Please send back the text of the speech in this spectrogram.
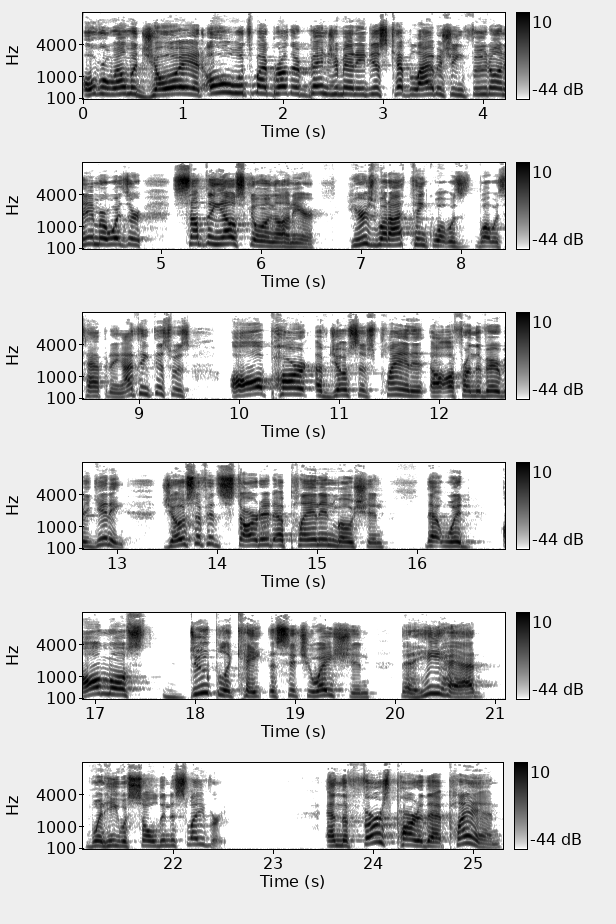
overwhelmed with joy at, oh, what's my brother Benjamin? He just kept lavishing food on him, or was there something else going on here? Here's what I think what was, what was happening. I think this was all part of Joseph's plan uh, from the very beginning. Joseph had started a plan in motion that would almost duplicate the situation that he had when he was sold into slavery. And the first part of that plan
